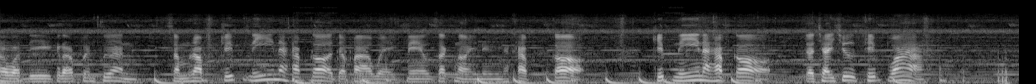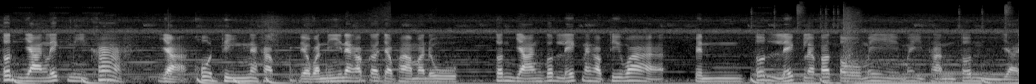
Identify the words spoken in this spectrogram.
สวัสดีครับเพื่อนๆสำหรับคลิปนี้นะครับ ก็จะพาแหวกแนวสักหน่อยหนึ่งนะครับ ก็คลิปนี้นะครับก็จะใช้ชื่อคลิปว่า ต้นยางเล็กมีค่าอย่าโค่นทิ้งนะครับ เดี๋ยววันนี้นะครับก็จะพามาดูต้นยางต้นเล็กนะครับ ที่ว่าเป็นต้นเล็กแล้วก็โตไม่ไม่ทันต้นใหญ่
